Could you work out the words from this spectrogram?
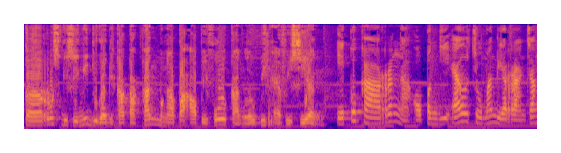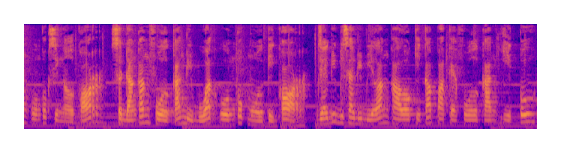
Terus di sini juga dikatakan mengapa api vulkan lebih efisien. Itu karena OpenGL cuma dirancang untuk single core, sedangkan Vulkan dibuat untuk multi core. Jadi bisa dibilang kalau kita pakai Vulkan itu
